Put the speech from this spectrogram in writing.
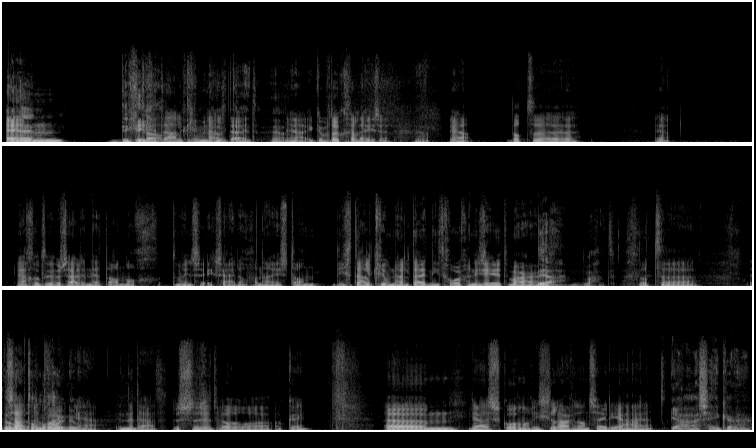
en, en digitale, digitale criminaliteit. Ja. Ja, ik heb het ook gelezen. Ja. Ja, dat. Ja. goed, we zeiden net dan nog, tenminste, ik zei nog van, nou is dan digitale criminaliteit niet georganiseerd, maar ja, maar goed. dat. eh het hem toch nog woord- even noemen. Ja, inderdaad. Dus er zit wel, eh, oké. Ehm, ja, ze scoren nog ietsje lager dan het CDA, hè? Ja, zeker.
